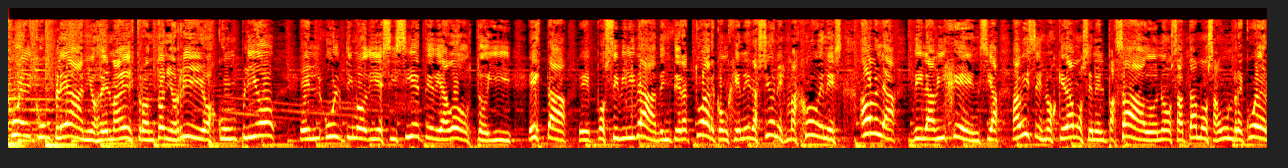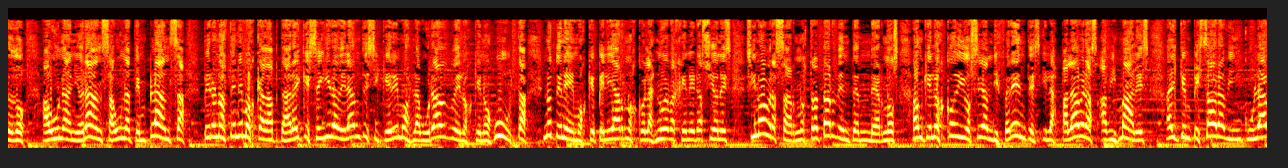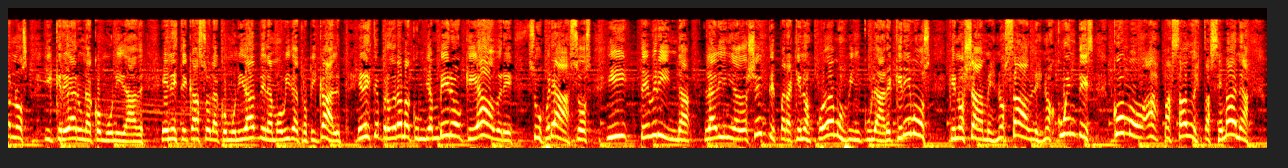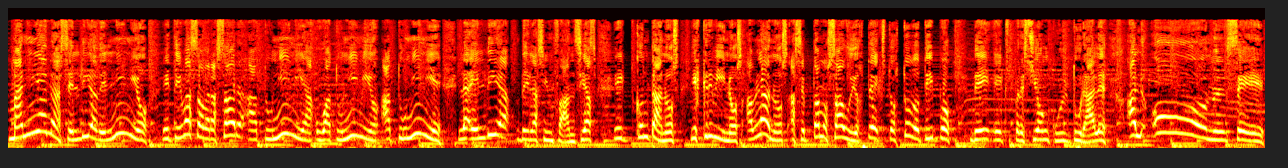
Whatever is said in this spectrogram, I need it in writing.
Fue el cumpleaños del maestro Antonio Ríos, cumplió el último 17 de agosto y esta eh, posibilidad de interactuar con generaciones más jóvenes habla de la vigencia. A veces nos quedamos en el pasado, nos atamos a un recuerdo, a una añoranza, a una templanza, pero nos tenemos que adaptar. Hay que seguir adelante si queremos laburar de los que nos gusta. No tenemos que pelearnos con las nuevas generaciones, sino abrazarnos, tratar de entendernos. Aunque los códigos sean diferentes y las palabras abismales, hay que empezar a vincularnos y crear una comunidad. Este caso la comunidad de la movida tropical, en este programa cumbiambero que abre sus brazos y te brinda la línea de oyentes para que nos podamos vincular. Queremos que nos llames, nos hables, nos cuentes cómo has pasado esta semana. Mañana es el Día del Niño, eh, te vas a abrazar a tu niña o a tu niño, a tu niñe, el Día de las Infancias. Eh, contanos y escribinos, hablanos, aceptamos audios, textos, todo tipo de expresión cultural. Al 11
